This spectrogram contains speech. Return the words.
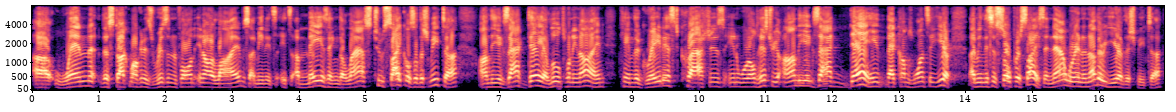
uh, when the stock market has risen and fallen in our lives. I mean, it's it's amazing. The last two cycles of the Shemitah, on the exact day, Elul 29, came the greatest crashes in world history on the exact day that comes once a year. I mean, this is so precise. And now we're in another year of the Shemitah,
